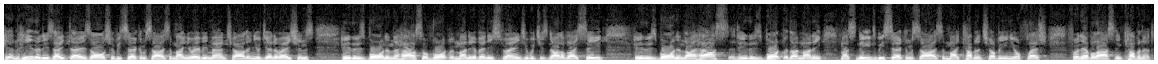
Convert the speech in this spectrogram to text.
And he that is eight days old shall be circumcised among you, every man child in your generations. He that is born in the house or bought with money of any stranger, which is not of thy seed, he that is born in thy house, and he that is bought with thy money, must needs be circumcised, and my covenant shall be in your flesh for an everlasting covenant.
